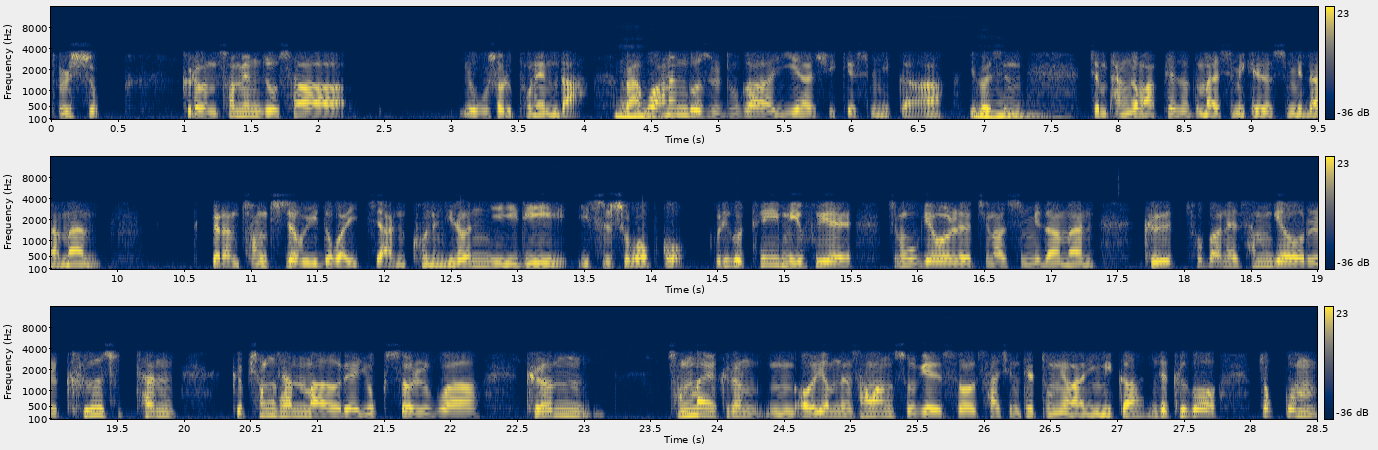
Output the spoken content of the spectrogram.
불쑥 그런 서면 조사 요구서를 보낸다라고 음. 하는 것을 누가 이해할 수 있겠습니까? 이것은 음. 지금 방금 앞에서도 말씀이 계셨습니다만 특별한 정치적 의도가 있지 않고는 이런 일이 있을 수가 없고 그리고 퇴임 이후에 지금 5개월 지났습니다만 그 초반에 3개월을 그 숱한 그 평산 마을의 욕설과 그런 정말 그런 음, 어이없는 상황 속에서 사신 대통령 아닙니까? 근데 그거 조금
